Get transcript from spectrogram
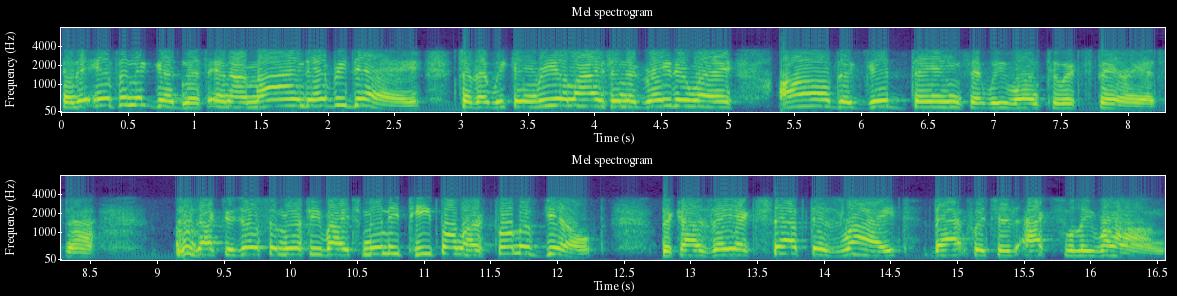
in the infinite goodness in our mind every day so that we can realize in a greater way all the good things that we want to experience. Now, Dr. Joseph Murphy writes, many people are full of guilt because they accept as right that which is actually wrong.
